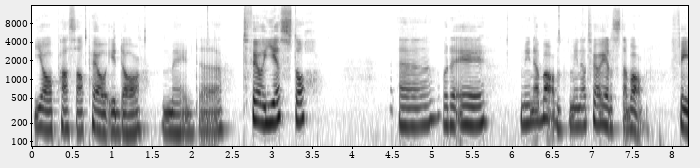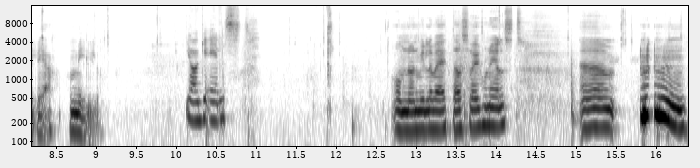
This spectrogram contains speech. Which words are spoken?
Jag passar på idag med eh, två gäster. Eh, och det är mina barn, mina två äldsta barn. Filia och Miljo. Jag är äldst. Om någon ville veta så är hon äldst. Ehm,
